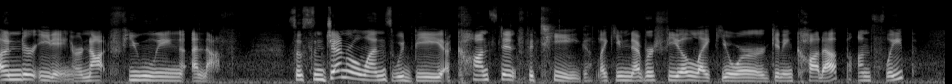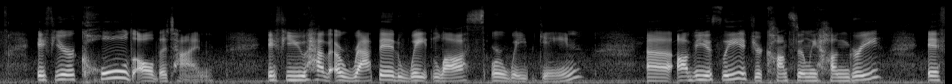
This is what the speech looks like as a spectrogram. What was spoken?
under eating or not fueling enough. So some general ones would be a constant fatigue, like you never feel like you're getting caught up on sleep. If you're cold all the time, if you have a rapid weight loss or weight gain, uh, obviously if you're constantly hungry, if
